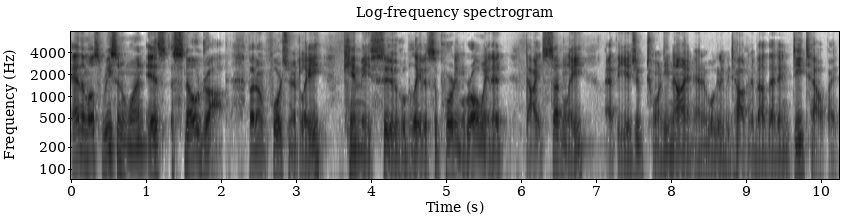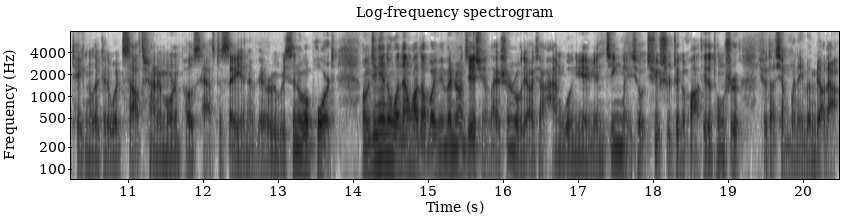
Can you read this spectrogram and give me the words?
and the most recent one is Snowdrop. But unfortunately, Kim Mi Soo, who played a supporting role in it, died suddenly at the age of 29. And we're going to be talking about that in detail by taking a look at what South China Morning Post has to say in a very recent report. 我们今天通过南华早报一篇文章节选来深入聊一下韩国女演员金美秀去世这个话题的同时，学到相关的英文表达。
